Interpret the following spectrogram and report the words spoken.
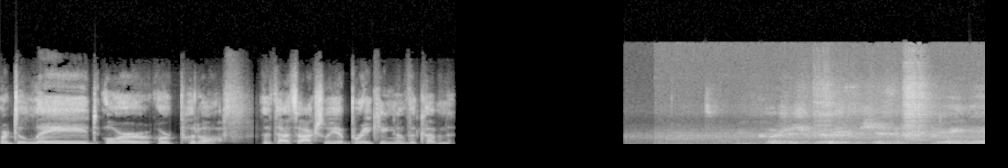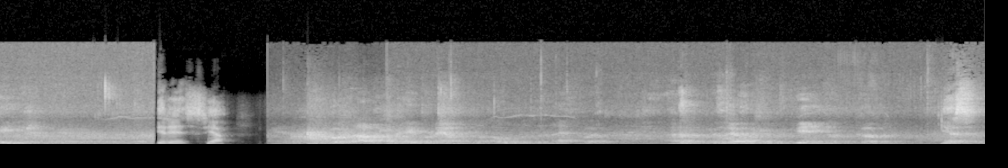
or delayed or, or put off, that that's actually a breaking of the covenant. Because it's real specific, the eight days. It is, yeah. Of course, obviously Abraham was older than that, but, uh, but that was the beginning of the covenant. Yes.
